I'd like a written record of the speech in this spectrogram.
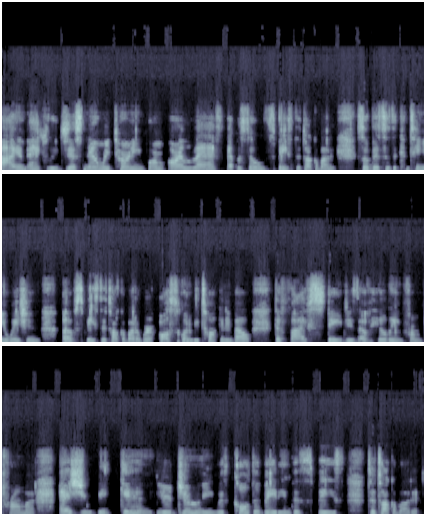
I am actually just now returning from our last episode, Space to Talk About It. So this is a continuation of Space to Talk About It. We're also going to be talking about the five stages of healing from trauma as you begin your journey with cultivating the space to talk about it.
